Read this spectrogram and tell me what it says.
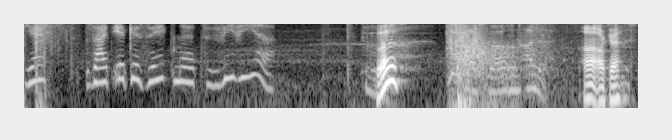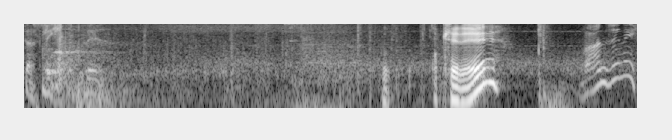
Jetzt seid ihr gesegnet wie wir. Was? Das waren alle, Ah, okay. bis das Licht so will. Okay. Wahnsinnig?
